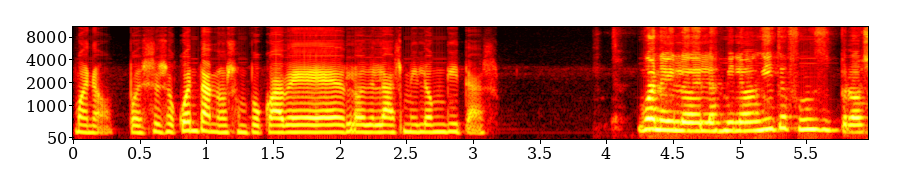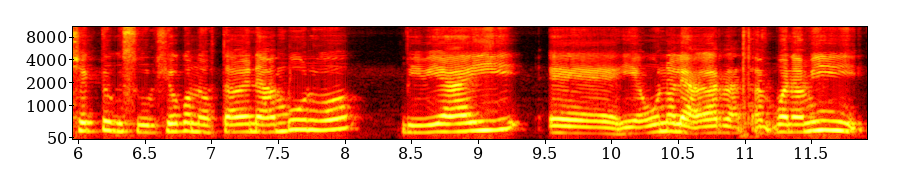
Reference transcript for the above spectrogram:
Bueno, pues eso, cuéntanos un poco a ver lo de las milonguitas. Bueno, y lo de las milonguitas fue un proyecto que surgió cuando estaba en Hamburgo, vivía ahí eh, y a uno le agarra. Bueno, a mí,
